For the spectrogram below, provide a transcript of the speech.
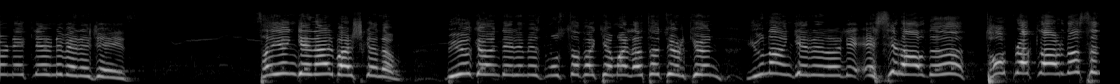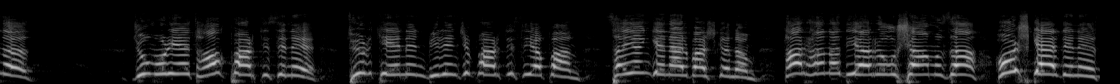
örneklerini vereceğiz. Sayın Genel Başkanım, Büyük Önderimiz Mustafa Kemal Atatürk'ün Yunan generali esir aldığı topraklardasınız. Cumhuriyet Halk Partisi'ni Türkiye'nin birinci partisi yapan Sayın Genel Başkanım Tarhana Diyarı uşağımıza hoş geldiniz,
